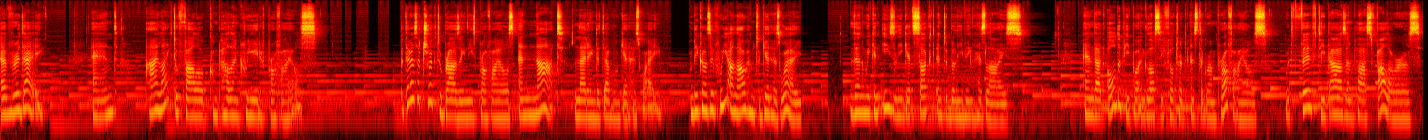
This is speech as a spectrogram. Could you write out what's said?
every day. And I like to follow compelling creative profiles. But there's a trick to browsing these profiles and not letting the devil get his way. Because if we allow him to get his way, then we can easily get sucked into believing his lies. And that all the people in glossy filtered Instagram profiles with 50,000 plus followers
